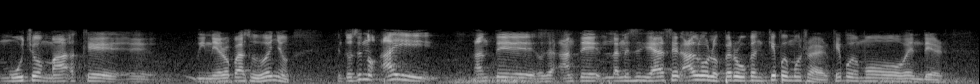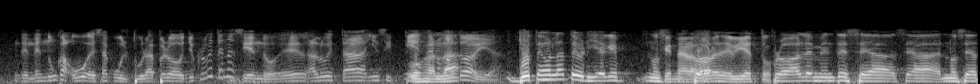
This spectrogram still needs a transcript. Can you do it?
mucho más que eh, dinero para sus dueños. Entonces no hay ante, o sea, ante la necesidad de hacer algo, los perros buscan qué podemos traer, qué podemos vender. ¿Entendés? Nunca hubo esa cultura, pero yo creo que están haciendo. Es algo que está incipiente Ojalá. todavía. Yo tengo la teoría que no Generadores proba- de viento. Probablemente sea, sea, no sea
